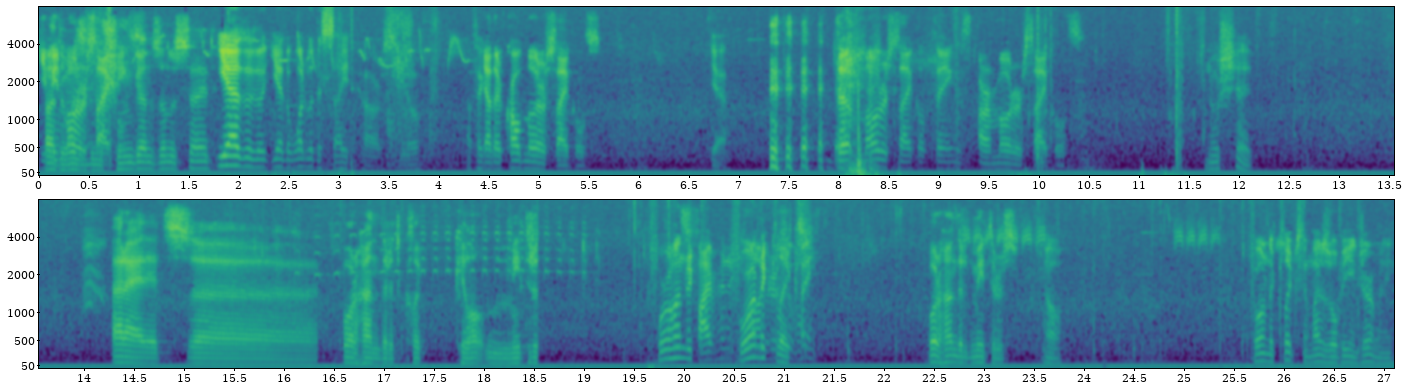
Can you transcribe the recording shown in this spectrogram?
You oh, mean the ones with the motorcycles? machine guns on the side? Yeah, the, the yeah the one with the sidecars. You know. I think Yeah, they're called motorcycles. Yeah. The motorcycle things are motorcycles. No shit. Alright, it's uh 400 kilometers. 400, 500 400 clicks. away? 400 meters. If we're on the clicks, it might as well be in Germany.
